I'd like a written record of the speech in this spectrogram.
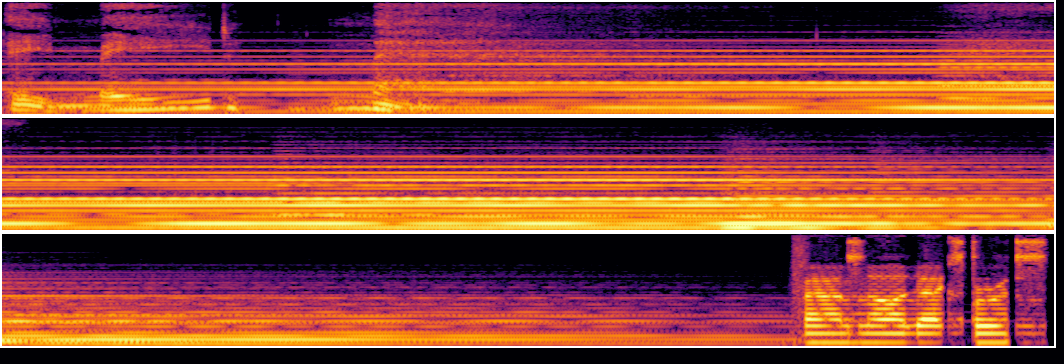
a made man. Fans not experts.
